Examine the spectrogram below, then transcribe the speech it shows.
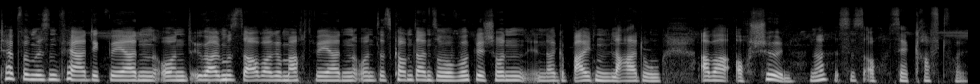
Töpfe müssen fertig werden und überall muss sauber gemacht werden. Und das kommt dann so wirklich schon in einer geballten Ladung. Aber auch schön. Ne? Es ist auch sehr kraftvoll.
